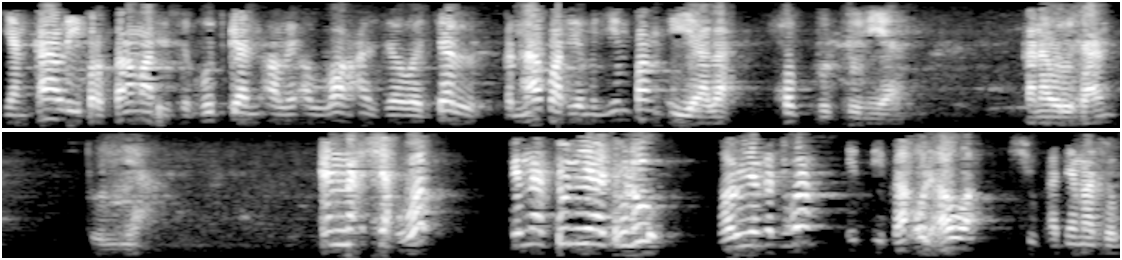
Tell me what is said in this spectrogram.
Yang kali pertama disebutkan oleh Allah Azza wa Jal. Kenapa dia menyimpang? Ialah hubbud dunia. Karena urusan dunia. Kena syahwat. Kena dunia dulu. Baru yang kedua. Itiba'ul hawa. Syubhatnya masuk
